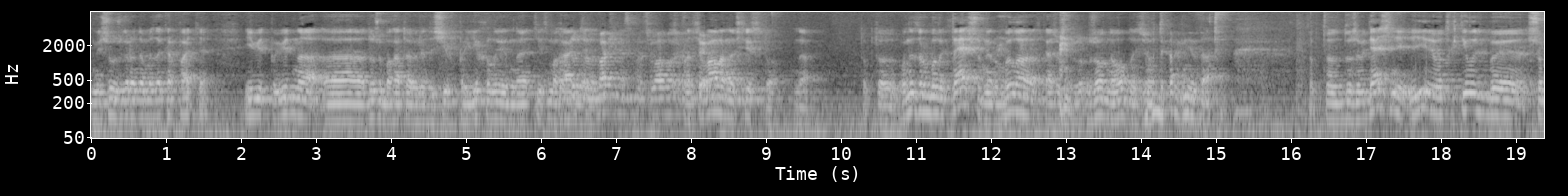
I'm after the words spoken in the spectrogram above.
між, Ужгородом і Закарпаття. І відповідно е, дуже багато глядачів приїхали на ті змагання. Тобто телебачення спрацювало? Працювала на всі 100. Да. Тобто вони зробили те, що не робила, скажімо, жодна область, жодний організатор. Тобто дуже вдячні. І от хотілося б, щоб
